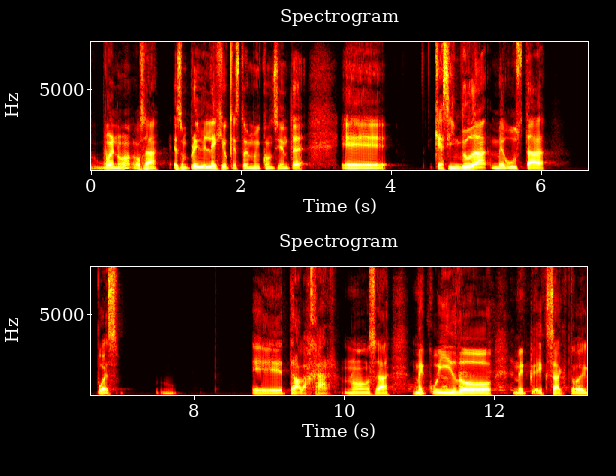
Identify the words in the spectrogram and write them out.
bueno, o sea, es un privilegio que estoy muy consciente, eh, que sin duda me gusta, pues, eh, trabajar, ¿no? O sea, me cuido, exacto, eh,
